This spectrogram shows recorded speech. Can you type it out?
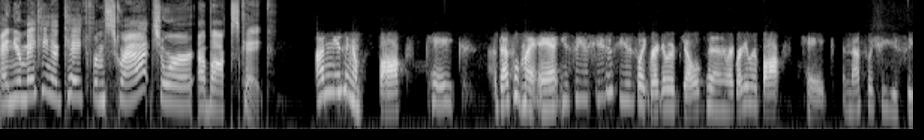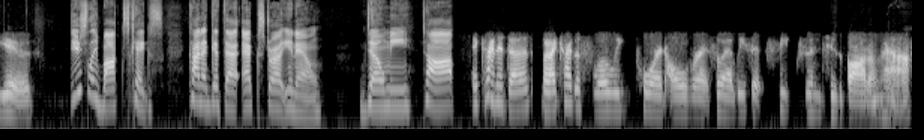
And you're making a cake from scratch or a box cake? I'm using a box cake. That's what my aunt used to use. She just used like regular gelatin, like regular box cake, and that's what she used to use. Usually box cakes kind of get that extra, you know, domey top. It kind of does, but I try to slowly pour it over it so at least it seeps into the bottom half.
